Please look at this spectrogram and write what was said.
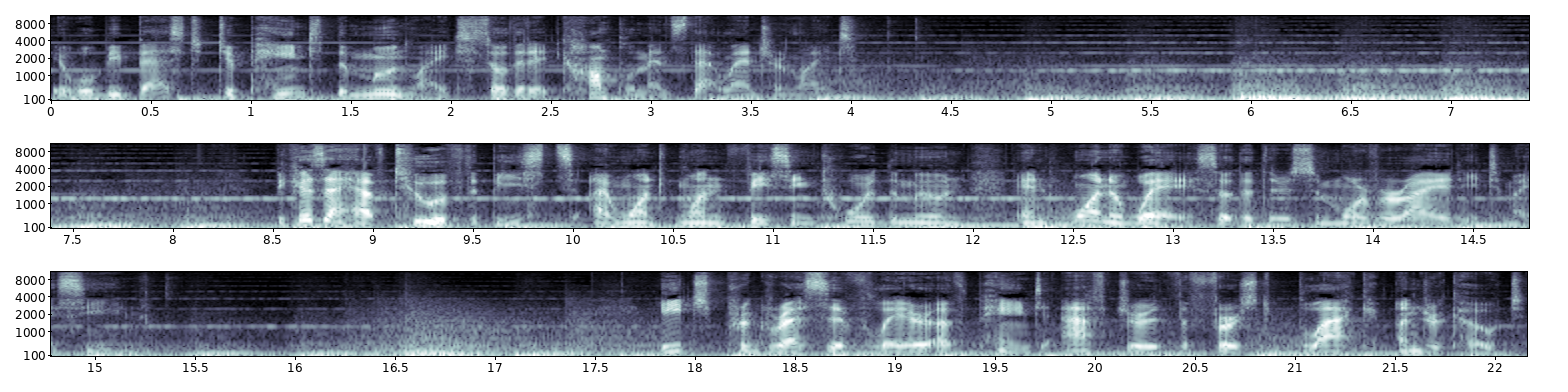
it will be best to paint the moonlight so that it complements that lantern light. Because I have two of the beasts, I want one facing toward the moon and one away so that there's some more variety to my scene. Each progressive layer of paint after the first black undercoat,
